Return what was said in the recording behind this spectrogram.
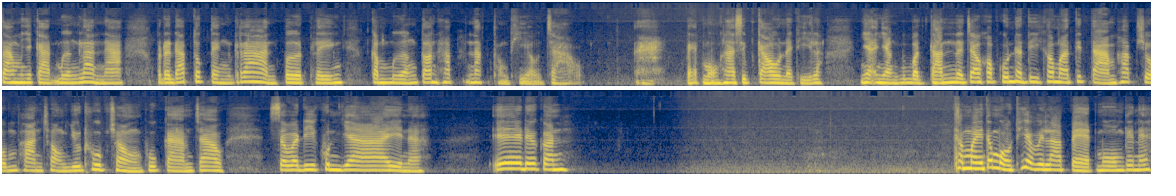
สร้างบรรยากาศเมืองล้านนาประดับตกแต่งร้าน เปิดเพลงกำเมืองต้อนรับนักท่องเที่ยวเจ้าแปดโมงห้าสิบเก้านาทีละเนี่ยอย่างบุบัตันนะเจ้าขอบคุณทันทีเข้ามาติดตามรับชมผ่านช่อง YouTube ช่องผู้กามเจ้า สวัสดีคุณยายนะ เอ๊เดี๋ยวกันทำไมต้องบอกเทียบเวลาแปดโมงด้วยนะ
